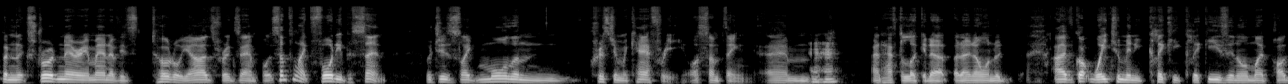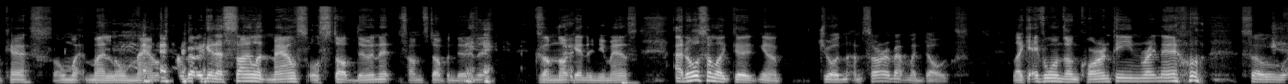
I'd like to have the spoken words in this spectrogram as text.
but an extraordinary amount of his total yards, for example, it's something like forty percent, which is like more than Christian McCaffrey or something. Um, mm-hmm. I'd have to look it up, but I don't want to. I've got way too many clicky clickies in all my podcasts, all my, my little mouse. I've got to get a silent mouse or stop doing it. So I'm stopping doing it because I'm not getting a new mouse. I'd also like to, you know, Jordan, I'm sorry about my dogs. Like everyone's on quarantine right now. so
